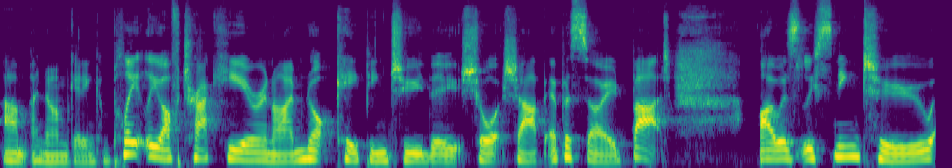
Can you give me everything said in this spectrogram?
Um, I know I'm getting completely off track here and I'm not keeping to the short, sharp episode, but I was listening to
